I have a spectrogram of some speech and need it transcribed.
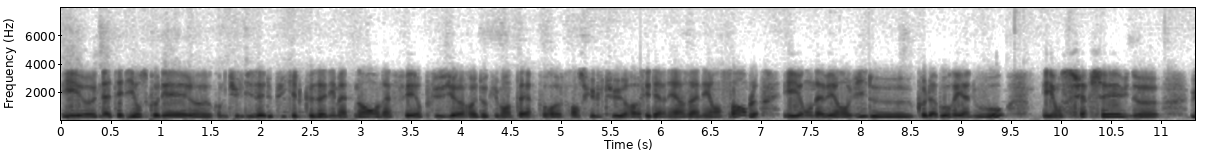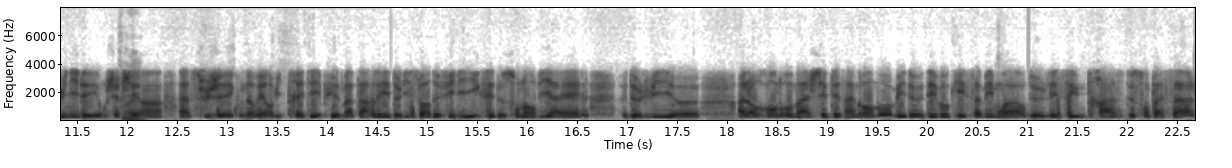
Et euh, Nathalie, on se connaît, euh, comme tu le disais, depuis quelques années maintenant. On a fait plusieurs documentaires pour France Culture ces dernières années ensemble. Et on avait envie de collaborer à nouveau. Et on cherchait une, une idée, on cherchait un, un, sujet qu'on aurait envie de traiter. Puis elle m'a parlé de l'histoire de Félix et de son envie à elle de lui, alors rendre hommage, c'est peut-être un grand mot, mais d'évoquer sa mémoire de laisser une trace de son passage.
